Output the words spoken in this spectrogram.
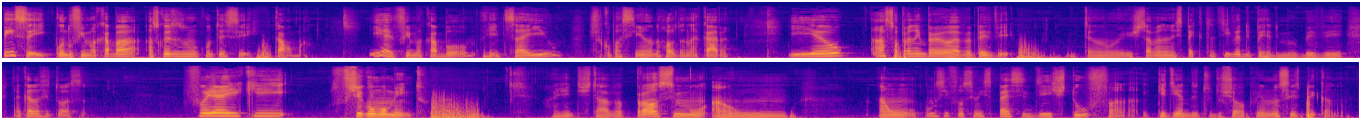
pensei, quando o filme acabar, as coisas vão acontecer. Calma. E aí o filme acabou, a gente saiu, ficou passeando, rodando a cara. E eu, ah, só para lembrar, eu era PV. Então eu estava na expectativa de perder meu bebê naquela situação. Foi aí que chegou o momento. A gente estava próximo a um a um como se fosse uma espécie de estufa que tinha dentro do shopping, eu não sei explicar não.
